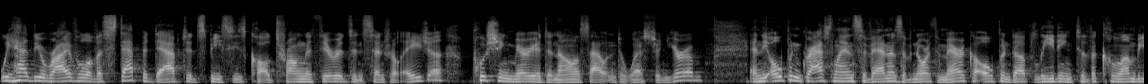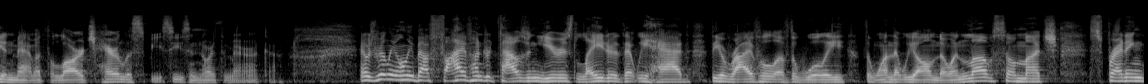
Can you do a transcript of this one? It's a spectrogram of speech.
we had the arrival of a steppe-adapted species called Trogontherii in Central Asia, pushing Meridionalis out into Western Europe. And the open grassland savannas of North America opened up, leading to the Columbian mammoth, a large hairless species in North America. It was really only about 500,000 years later that we had the arrival of the woolly, the one that we all know and love so much, spreading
